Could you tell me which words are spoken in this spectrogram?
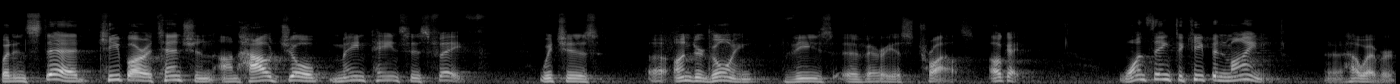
but instead keep our attention on how Job maintains his faith, which is uh, undergoing these uh, various trials. Okay, one thing to keep in mind, uh, however,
